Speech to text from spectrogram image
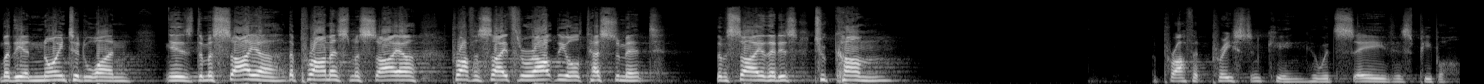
but the anointed one is the Messiah, the promised Messiah prophesied throughout the Old Testament the Messiah that is to come, prophet, priest, and king who would save his people.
